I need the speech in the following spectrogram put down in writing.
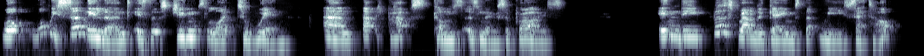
Well, what we certainly learned is that students like to win, and that perhaps comes as no surprise. In the first round of games that we set up,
